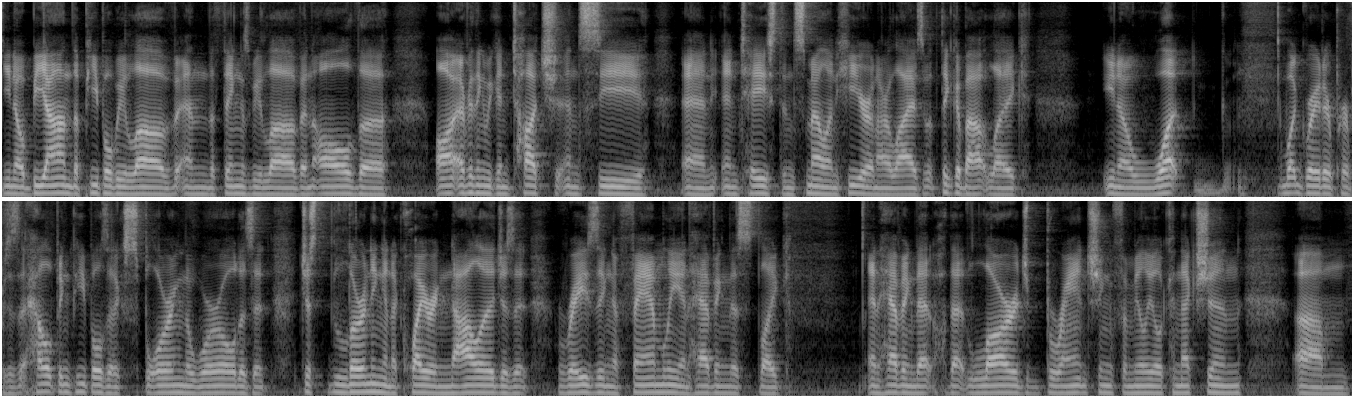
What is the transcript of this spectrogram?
you know beyond the people we love and the things we love and all the all, everything we can touch and see and and taste and smell and hear in our lives. But think about like you know what what greater purpose? Is it helping people? Is it exploring the world? Is it just learning and acquiring knowledge? Is it raising a family and having this like and having that that large branching familial connection? Um,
